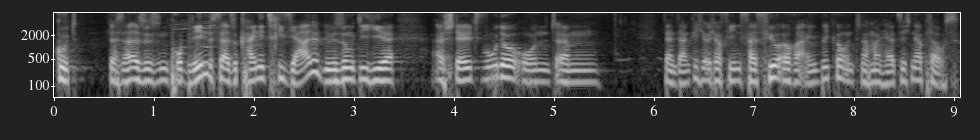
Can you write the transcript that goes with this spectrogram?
Gut, das ist also ein Problem, das ist also keine triviale Lösung, die hier erstellt wurde. Und ähm, dann danke ich euch auf jeden Fall für eure Einblicke und nochmal einen herzlichen Applaus.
